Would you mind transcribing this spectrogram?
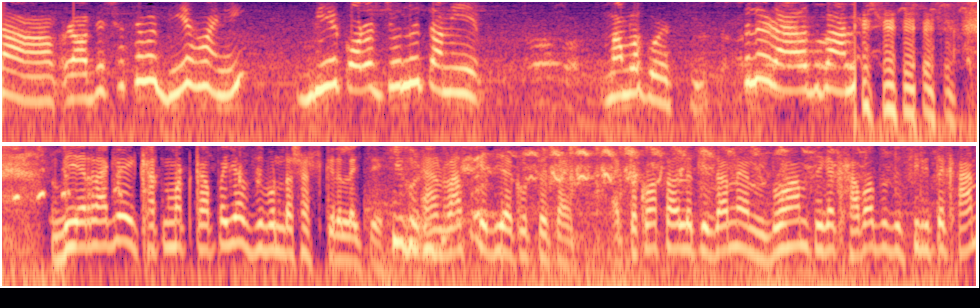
না, রাজের সাথে আমার বিয়ে হয়নি। বিয়ে করার জন্যই তো আমি মামলা করেছি। তাহলে রাজ বা আমি বিয়ের আগে খাটমাট কাপাইয়া জীবনটা শেষ করে লাইছে। এখন রাজকে বিয়ে করতে চাই একটা কথা হলো কি জানেন দোকান থেকে খাবার যদি ফ্রিতে খান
